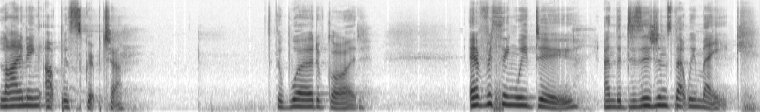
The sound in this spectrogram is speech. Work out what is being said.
lining up with Scripture, the Word of God. Everything we do and the decisions that we make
